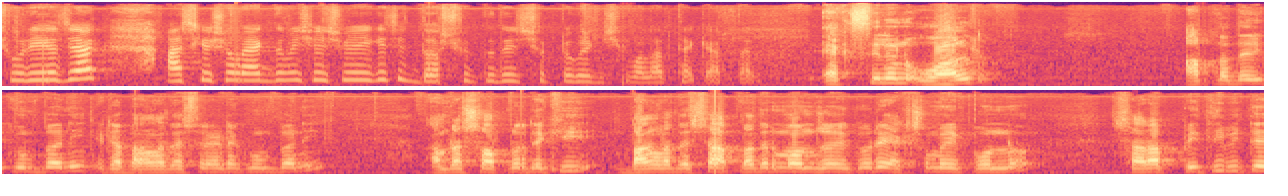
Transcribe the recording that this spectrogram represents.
ছড়িয়ে যাক। আজকে সময় একদমই শেষ হয়ে গেছে। দর্শকদের ছোট্ট করে কিছু বলার থাকে আপনার। এক্সেলেন্ট ওয়ার্ল্ড আপনাদেরই কোম্পানি এটা বাংলাদেশের একটা কোম্পানি আমরা স্বপ্ন দেখি বাংলাদেশে আপনাদের মন জয় করে একসময় পণ্য সারা পৃথিবীতে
